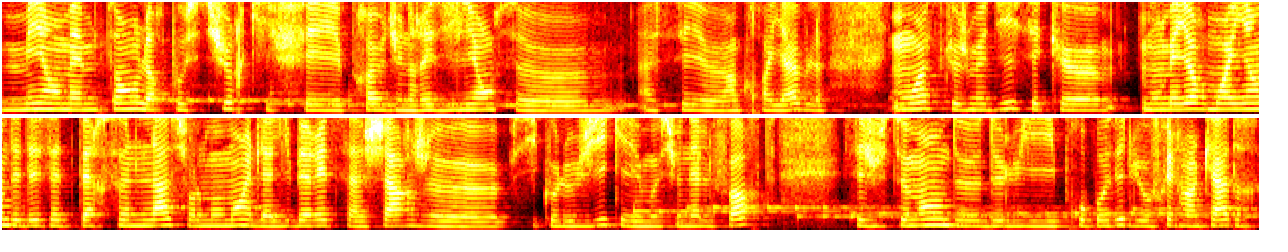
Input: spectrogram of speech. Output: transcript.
mais en même temps leur posture qui fait preuve d'une résilience euh, assez euh, incroyable. Moi, ce que je me dis, c'est que mon meilleur moyen d'aider cette personne-là sur le moment et de la libérer de sa charge euh, psychologique et émotionnelle forte, c'est justement de, lui proposer, de lui offrir un cadre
